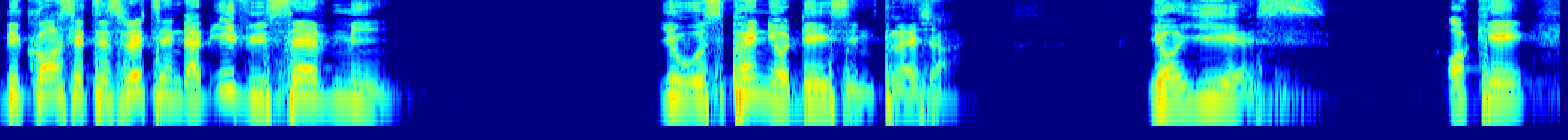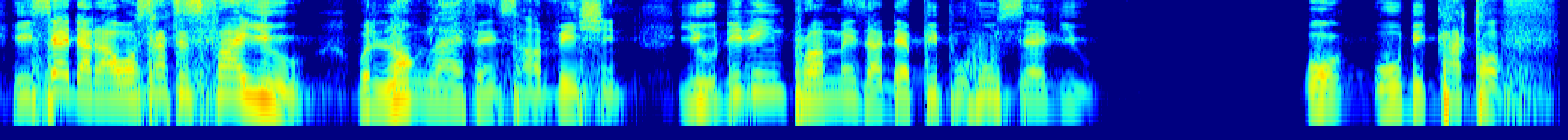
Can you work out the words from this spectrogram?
because it is written that if you serve me, you will spend your days in pleasure, your years. Okay? He said that I will satisfy you with long life and salvation. You didn't promise that the people who serve you will, will be cut off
